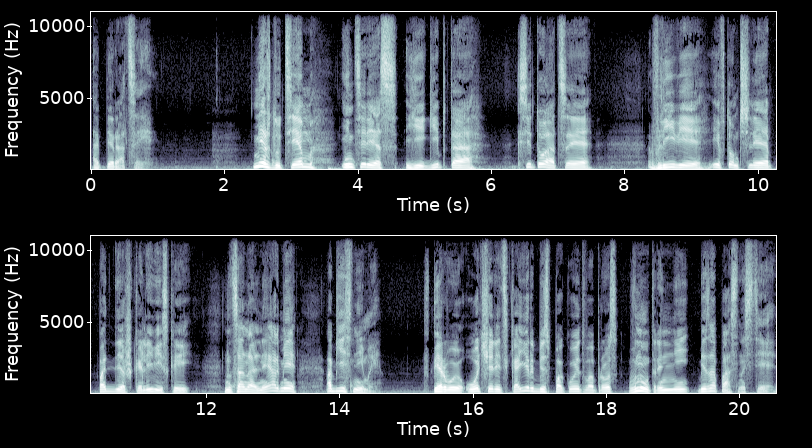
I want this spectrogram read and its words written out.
операции. Между тем, интерес Египта к ситуации в Ливии и в том числе поддержка ливийской национальной армии объяснимы. В первую очередь Каир беспокоит вопрос внутренней безопасности.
